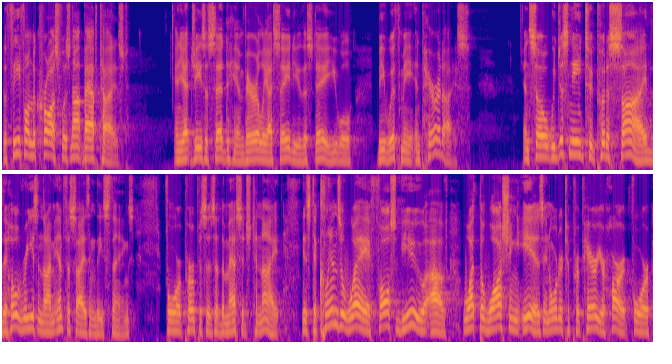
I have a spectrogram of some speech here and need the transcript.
The thief on the cross was not baptized. And yet Jesus said to him, Verily I say to you, this day you will be with me in paradise. And so we just need to put aside the whole reason that I'm emphasizing these things for purposes of the message tonight is to cleanse away a false view of what the washing is in order to prepare your heart for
